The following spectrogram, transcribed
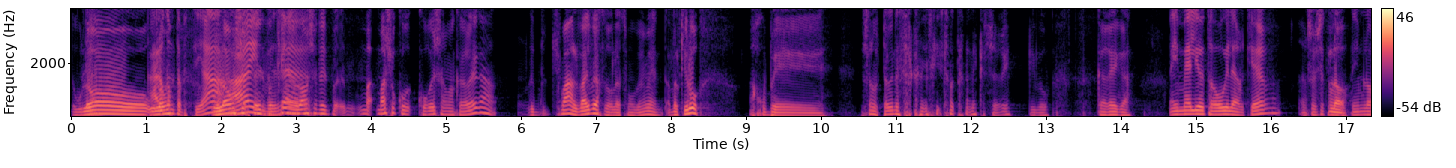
הוא לא... כן. היה לו לא- גם את הפציעה, הוא לא עין וזה. כן, הוא לא ממשיך להתפ- מ- משהו קור- קורה שם כרגע. תשמע, הלוואי ויחזור לעצמו, באמת. אבל כאילו, אנחנו ב... יש לנו יותר מיני שחקנים, יש לנו יותר מיני קשרים, כאילו, כרגע. האם אליוט ראוי להרכב? אני חושב שכבר לא. נותנים לו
